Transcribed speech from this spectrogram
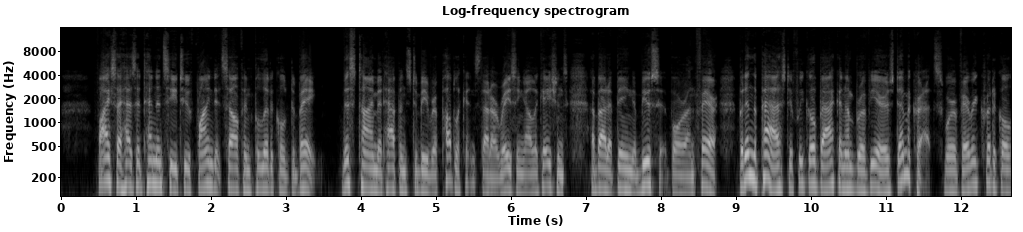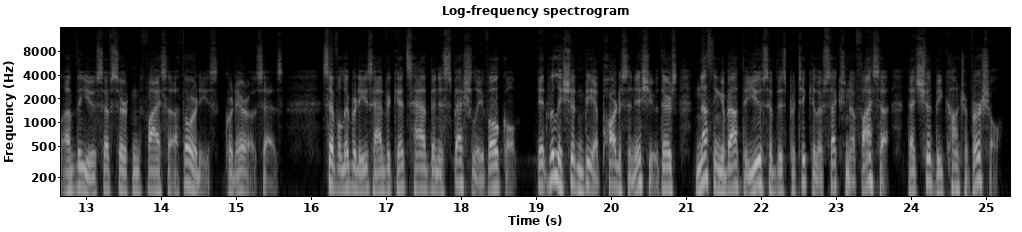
FISA has a tendency to find itself in political debate. This time it happens to be Republicans that are raising allegations about it being abusive or unfair. But in the past, if we go back a number of years, Democrats were very critical of the use of certain FISA authorities, Cordero says. Civil liberties advocates have been especially vocal. It really shouldn't be a partisan issue. There's nothing about the use of this particular section of FISA that should be controversial.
